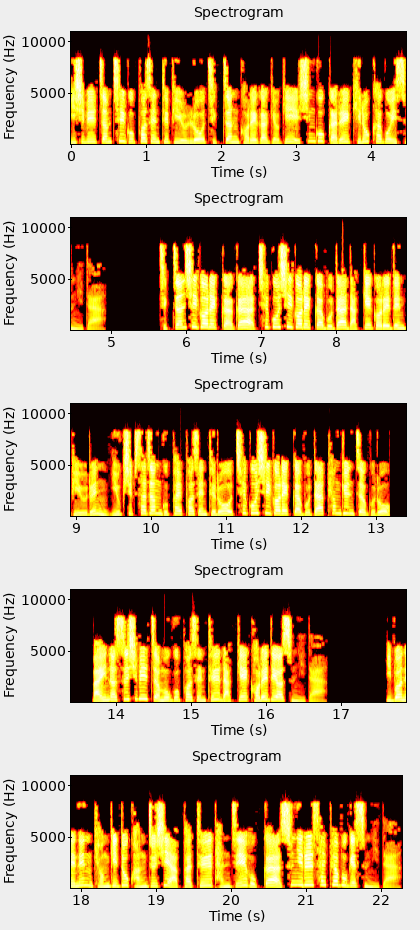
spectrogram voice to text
21.79% 비율로 직전 거래 가격이 신고가를 기록하고 있습니다. 직전 실거래가가 최고 실거래가보다 낮게 거래된 비율은 64.98%로 최고 실거래가보다 평균적으로 마이너스 11.59% 낮게 거래되었습니다. 이번에는 경기도 광주시 아파트 단지의 호가 순위를 살펴보겠습니다.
